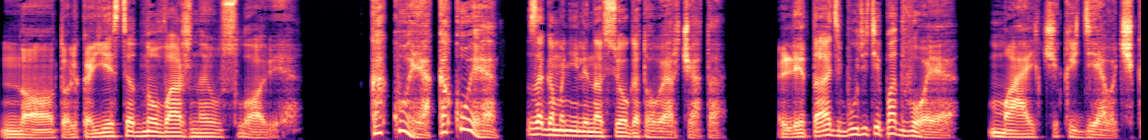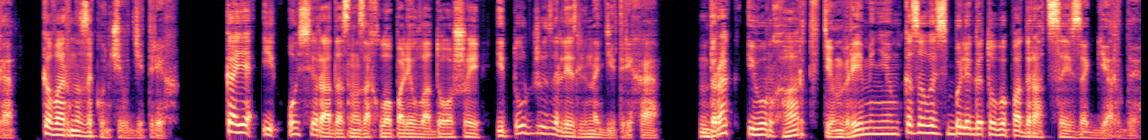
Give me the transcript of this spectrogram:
«Но только есть одно важное условие». «Какое? Какое?» – загомонили на все готовые арчата. «Летать будете по двое, мальчик и девочка», – коварно закончил Дитрих. Кая и Оси радостно захлопали в ладоши и тут же залезли на Дитриха. Драк и Урхард тем временем, казалось, были готовы подраться из-за Герды.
